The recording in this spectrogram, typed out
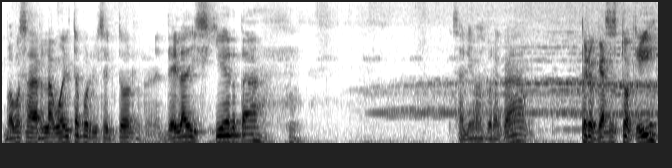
Vamos a dar la vuelta por el sector de la izquierda. Salimos por acá. ¿Pero qué haces tú aquí?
